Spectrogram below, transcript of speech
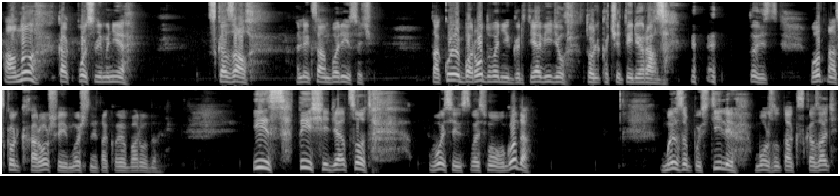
Оно, как после мне сказал Александр Борисович, такое оборудование, говорит, я видел только четыре раза. То есть вот насколько хорошее и мощное такое оборудование. И с 1988 года мы запустили, можно так сказать,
